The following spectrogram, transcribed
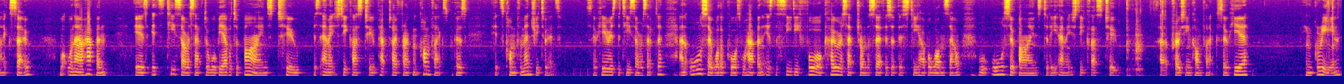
like so. What will now happen is its T cell receptor will be able to bind to this MHC class 2 peptide fragment complex because it's complementary to it. So here is the T cell receptor, and also what of course will happen is the CD4 co-receptor on the surface of this T helper 1 cell will also bind to the MHC class 2 uh, protein complex. So here in green,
